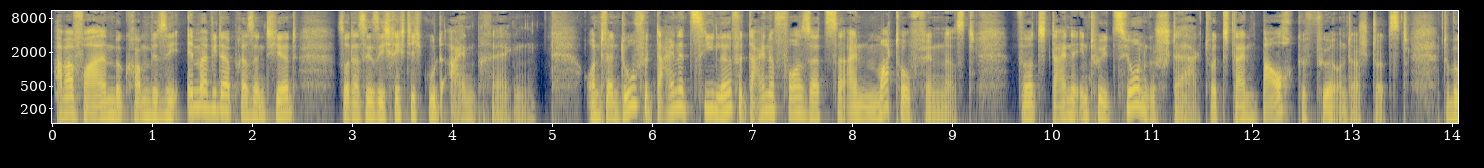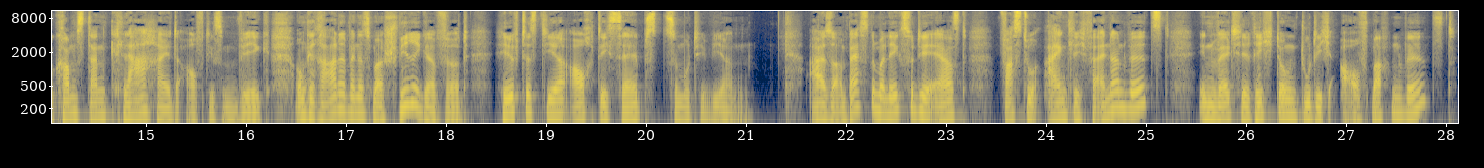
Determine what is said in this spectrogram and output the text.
aber vor allem bekommen wir sie immer wieder präsentiert, so dass sie sich richtig gut einprägen. Und wenn du für deine Ziele, für deine Vorsätze ein Motto findest, wird deine Intuition gestärkt, wird dein Bauchgefühl unterstützt. Du bekommst dann Klarheit auf diesem Weg. Und gerade wenn es mal schwieriger wird, hilft es dir auch, dich selbst zu motivieren. Also am besten überlegst du dir erst, was du eigentlich verändern willst, in welche Richtung du dich aufmachen willst,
